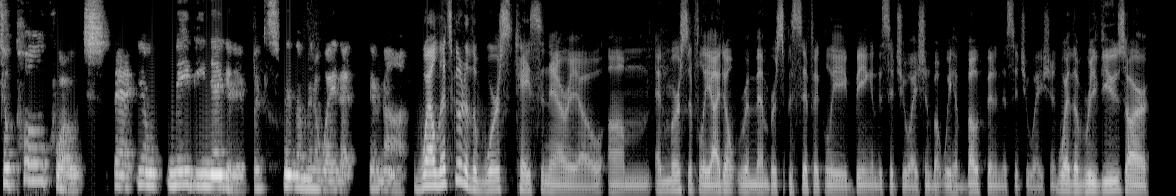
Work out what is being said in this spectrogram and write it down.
to pull quotes that you know may be negative, but spin them in a way that they're not. Well, let's go to the worst case scenario. Um, and mercifully, I don't remember specifically being in the situation, but we have both been in this situation where the reviews are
